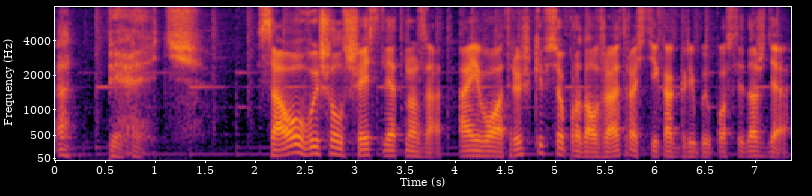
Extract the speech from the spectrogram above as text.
Опять. Сао вышел 6 лет назад, а его отрыжки все продолжают расти как грибы после дождя.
